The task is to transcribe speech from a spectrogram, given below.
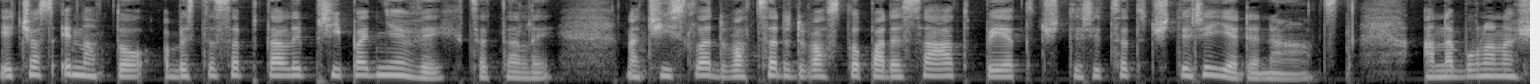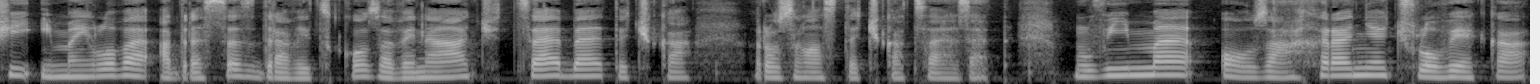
Je čas i na to, abyste se ptali případně vy, chcete-li, na čísle 22 155 44 11 a nebo na naší e-mailové adrese zdravicko zavináč cb.rozhlas.cz. Mluvíme o záchraně člověka,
